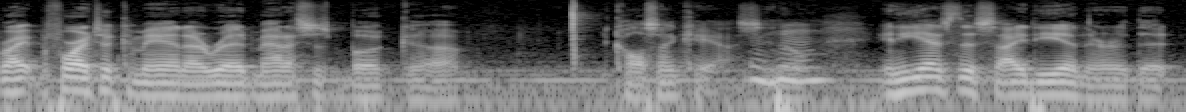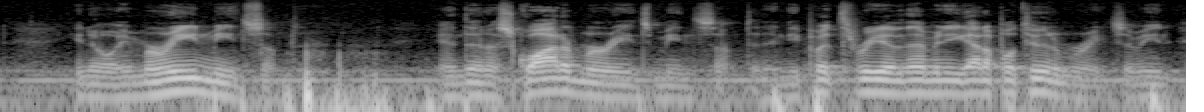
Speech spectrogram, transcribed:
right before I took command. I read Mattis's book, uh, Call Sign Chaos, mm-hmm. you know, mm-hmm. and he has this idea in there that you know a Marine means something, and then a squad of Marines means something, and you put three of them, and you got a platoon of Marines. I mean,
